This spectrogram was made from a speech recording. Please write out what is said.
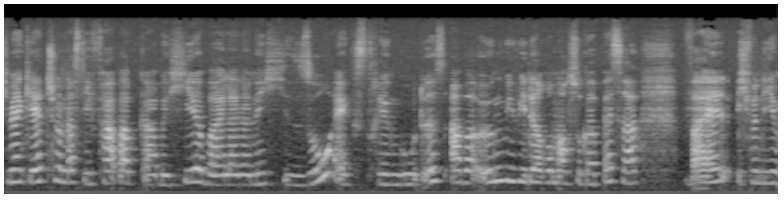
Ich merke jetzt schon, dass die Farbabgabe hierbei leider nicht so extrem gut ist, aber irgendwie wiederum auch sogar besser, weil ich finde, je,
